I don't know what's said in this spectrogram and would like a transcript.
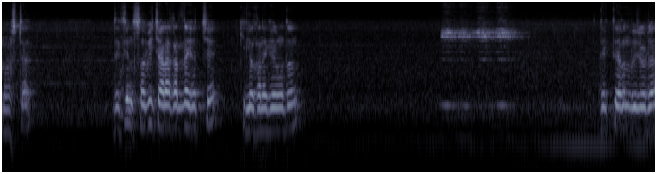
মাছটা। দেখছেন, সবই চারা কাতলাই হচ্ছে, কিলো খানেকের মতন। দেখতে এখন ভিডিওটা।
